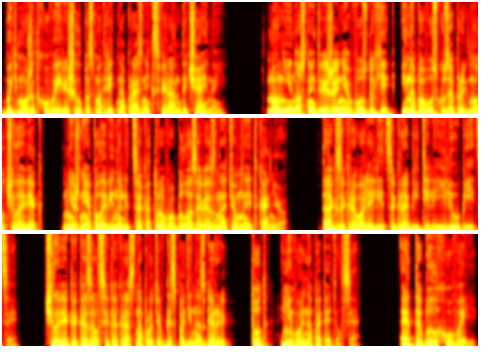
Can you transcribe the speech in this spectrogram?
Быть может, Хувей решил посмотреть на праздник с веранды чайной. Молниеносное движение в воздухе, и на повозку запрыгнул человек, нижняя половина лица которого была завязана темной тканью. Так закрывали лица грабителей или убийцы. Человек оказался как раз напротив господина с горы, тот невольно попятился. Это был Хувей.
